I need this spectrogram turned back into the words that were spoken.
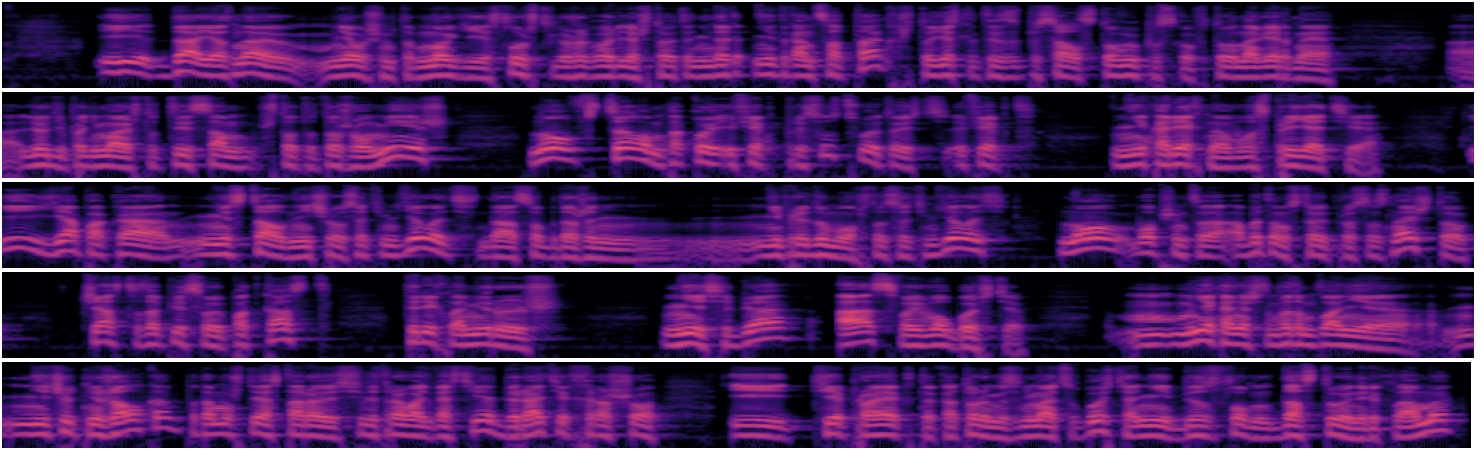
И да, я знаю, мне, в общем-то, многие слушатели уже говорили, что это не до, не до конца так, что если ты записал 100 выпусков, то, наверное, а, люди понимают, что ты сам что-то тоже умеешь. Но в целом такой эффект присутствует, то есть эффект некорректного восприятия. И я пока не стал ничего с этим делать, да, особо даже не придумал, что с этим делать. Но, в общем-то, об этом стоит просто знать, что часто записывая подкаст, ты рекламируешь не себя, а своего гостя. Мне, конечно, в этом плане ничуть не жалко, потому что я стараюсь фильтровать гостей, отбирать их хорошо. И те проекты, которыми занимаются гости, они, безусловно, достойны рекламы.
